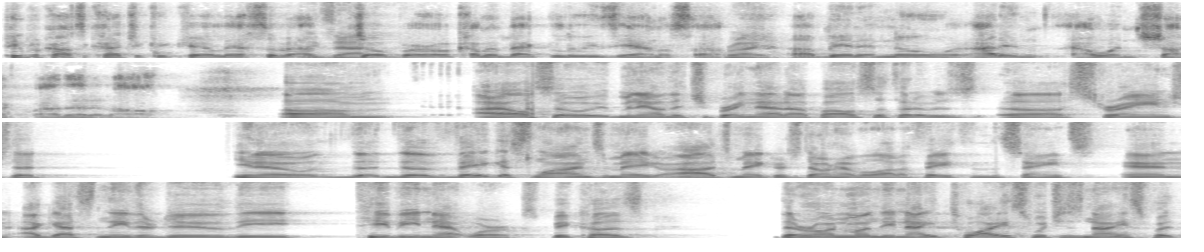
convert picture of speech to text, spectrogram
people across the country could care less about Exactly. Joe Burrow coming back to Louisiana. So Right. uh, being at noon, I didn't, I wasn't shocked by that at all. Um, I also now that you bring that up, I also thought it was uh, strange that you know the the Vegas lines maker odds makers don't have a lot of faith in the Saints, and I guess neither do the TV networks because they're on Monday night twice, which is nice, but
